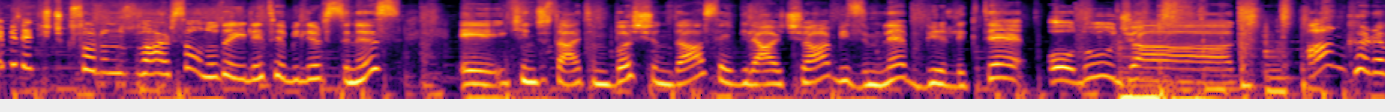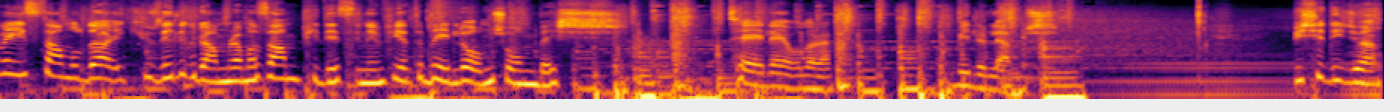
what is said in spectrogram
E bir de küçük sorunuz varsa onu da iletebilirsiniz. E, ikinci saatin başında sevgili Ayça bizimle birlikte olacak. Ankara ve İstanbul'da 250 gram Ramazan pidesinin fiyatı belli olmuş 15 TL olarak belirlenmiş. Bir şey diyeceğim.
